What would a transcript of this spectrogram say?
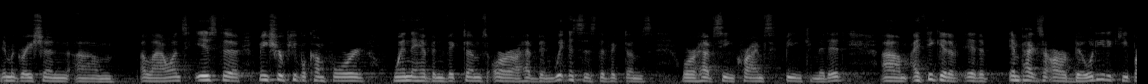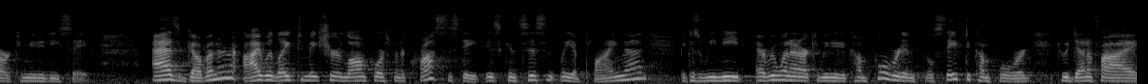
immigration um, allowance is to make sure people come forward when they have been victims or have been witnesses to victims or have seen crimes being committed. Um, I think it, it impacts our ability to keep our community safe. As governor, I would like to make sure law enforcement across the state is consistently applying that because we need everyone in our community to come forward and feel safe to come forward to identify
